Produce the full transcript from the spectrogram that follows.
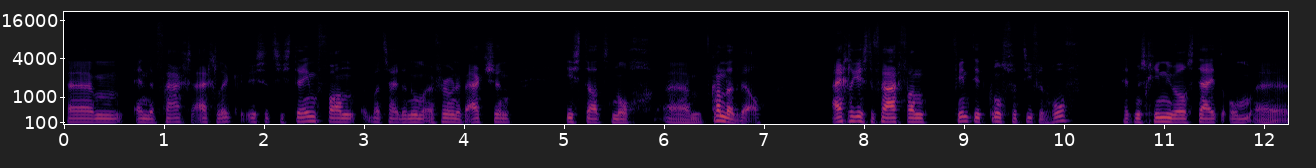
Ehm, en de vraag is eigenlijk, is het systeem van wat zij dan noemen affirmative action, is dat nog, ehm, kan dat wel? Eigenlijk is de vraag van, vindt dit conservatief het Hof het misschien nu wel eens tijd om eh,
